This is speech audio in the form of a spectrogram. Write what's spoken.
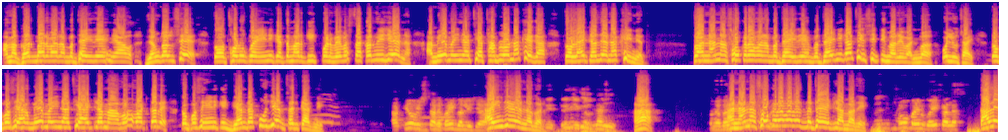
આમાં ઘર બાર વાળા બધા રહે ને આ જંગલ છે તો થોડુંક એની કે તમારે કંઈક પણ વ્યવસ્થા કરવી જોઈએ ને. આ બે મહિના થી થાંભલો નાખેગા તો લાઈટ હજે નાખીને તો આ નાના છોકરા વાળા બધા રહે બધા ની કાથી સિટીમાં રહેવાનું ઓલું થાય. તો પછી આ બે મહિના થયા એટલામાં વહવાટ કરે તો પછી એની કંઈક ધ્યાન રાખવું જોઈએ ને સરકારની. આ કયો વિસ્તાર કઈ ગલી છે આ? ઇન્દિરાનગર. હા. આ નાના છોકરા વાળા જ બધા એટલા ગઈકાલે? કાલે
